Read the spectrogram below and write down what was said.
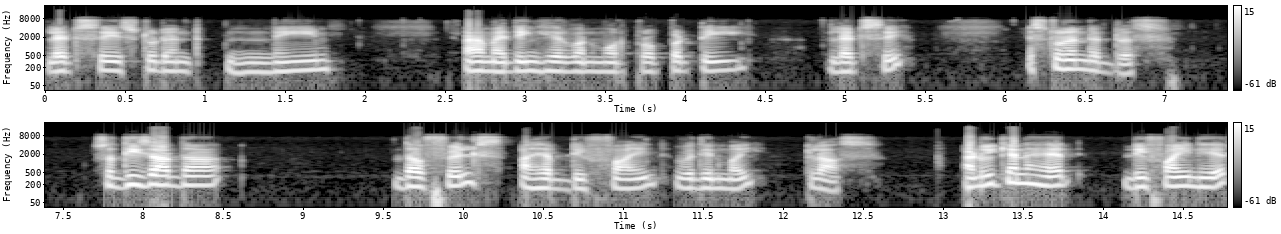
Let's say student name. I'm adding here one more property. Let's say student address. So these are the the fields I have defined within my class. And we can add define here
